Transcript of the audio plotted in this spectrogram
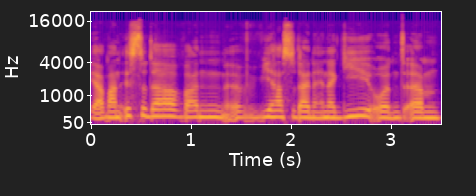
ja, wann isst du da? Wann, äh, wie hast du deine Energie? Und ähm,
